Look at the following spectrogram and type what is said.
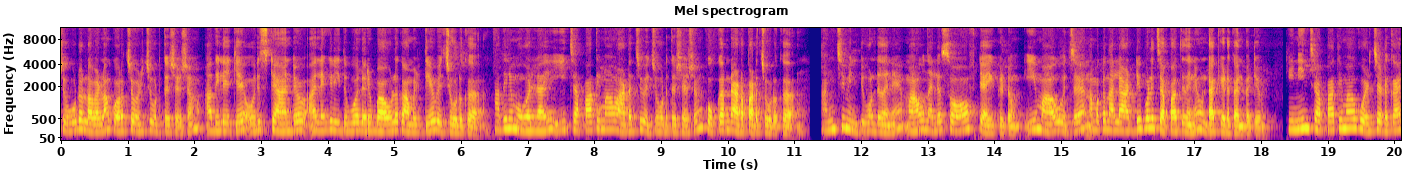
ചൂടുള്ള വെള്ളം കുറച്ച് ഒഴിച്ചു കൊടുത്ത ശേഷം അതിലേക്ക് ഒരു സ്റ്റാൻഡോ അല്ലെങ്കിൽ ഇതുപോലൊരു ബൗൾ കമിഴ്ത്തിയോ വെച്ച് കൊടുക്കുക. അതിന് മുകളിലായി ഈ ചപ്പാത്തി മാവ് അടച്ചു വെച്ച് കൊടുത്ത ശേഷം കുക്കറിന്റെ അടപ്പടച്ചു കൊടുക്കുക. അഞ്ച് മിനിറ്റ് കൊണ്ട് തന്നെ മാവ് നല്ല സോഫ്റ്റായി കിട്ടും. ഈ മാവ് വെച്ച് നമുക്ക് നല്ല അടിപൊളി ചപ്പാത്തി തന്നെ ഉണ്ടാക്കിയെടുക്കാൻ പറ്റും. ഇനിയും ചപ്പാത്തി മാവ് കുഴച്ചെടുക്കാൻ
